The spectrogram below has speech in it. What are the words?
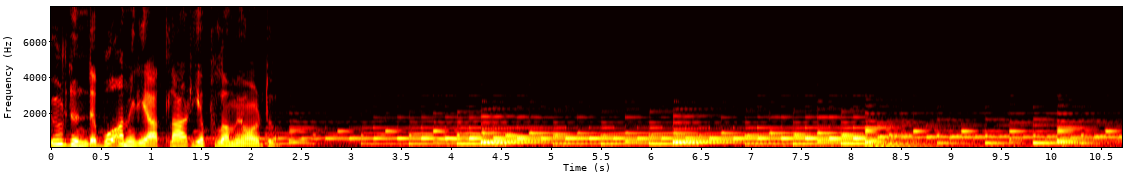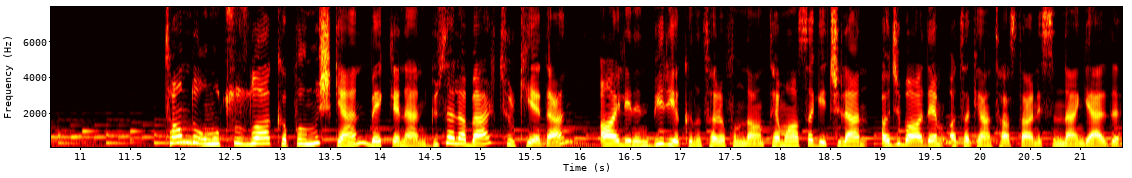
Ürdün'de bu ameliyatlar yapılamıyordu. Tam da umutsuzluğa kapılmışken beklenen güzel haber Türkiye'den, ailenin bir yakını tarafından temasa geçilen Acıbadem Atakent Hastanesi'nden geldi.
